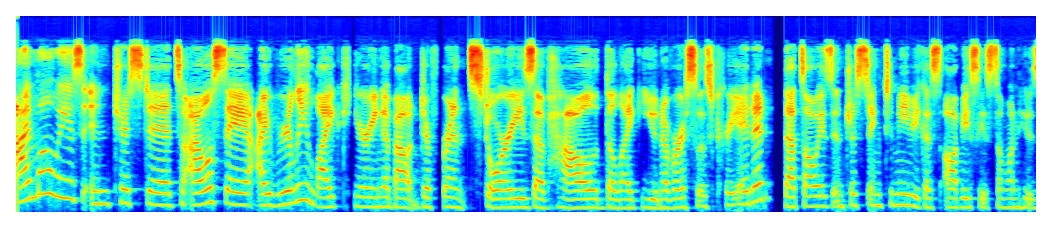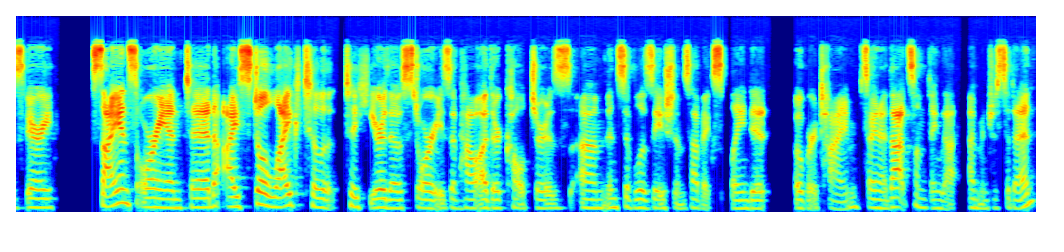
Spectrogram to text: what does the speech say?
I'm always interested. So I will say I really like hearing about different stories of how the like universe was created. That's always interesting to me because obviously someone who's very science oriented, I still like to to hear those stories of how other cultures um, and civilizations have explained it over time. So I know that's something that I'm interested in.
